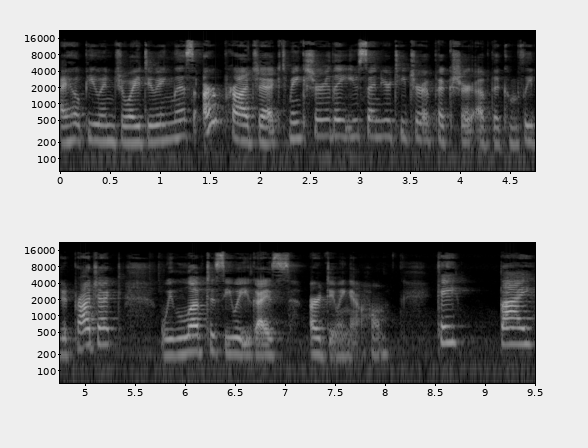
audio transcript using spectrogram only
I hope you enjoy doing this art project. Make sure that you send your teacher a picture of the completed project. We love to see what you guys are doing at home. Okay, bye.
